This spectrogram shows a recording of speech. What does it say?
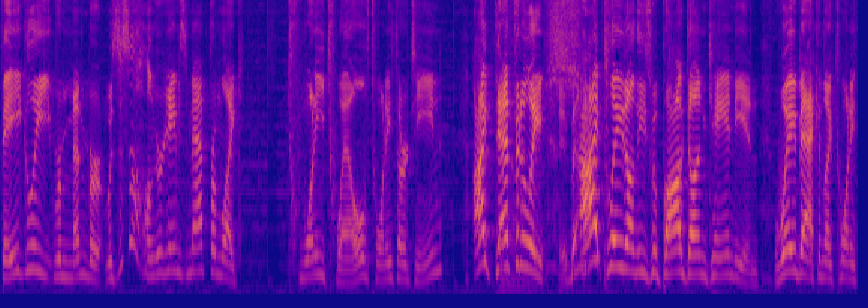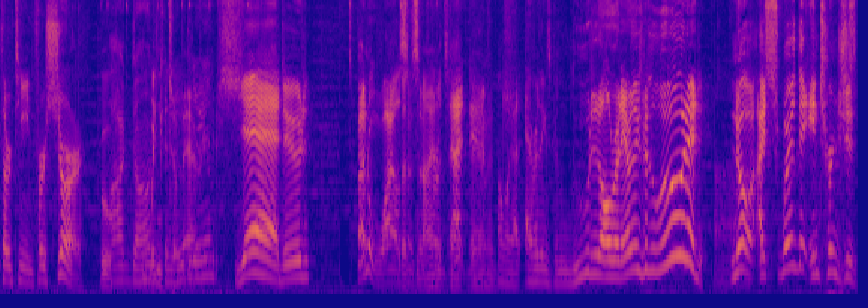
vaguely remember. Was this a Hunger Games map from like 2012, 2013? I definitely, I played on these with BajanCanadian way back in like 2013 for sure. Ooh, Bajan winter Canadian? Yeah, dude. It's been a while That's since I've heard attack that name. Oh my god, everything's been looted already. Everything's been looted. No, I swear the intern just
